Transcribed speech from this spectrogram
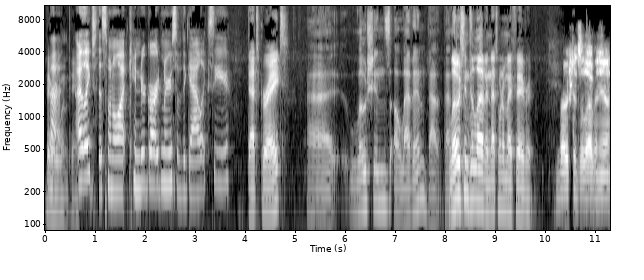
Very Uh, wimpy. I liked this one a lot. Kindergartners of the Galaxy. that's great. Uh, Lotions 11. That, that's Lotions. Eleven. That's one of my favorite. Motions 11, yeah.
